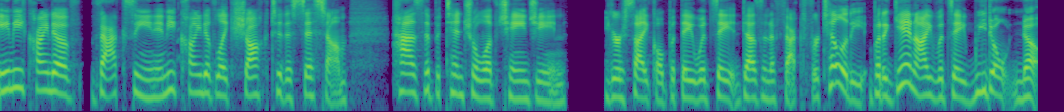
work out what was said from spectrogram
any kind of vaccine, any kind of like shock to the system has the potential of changing your cycle, but they would say it doesn't affect fertility. But again, I would say we don't know.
